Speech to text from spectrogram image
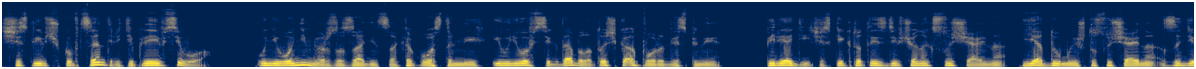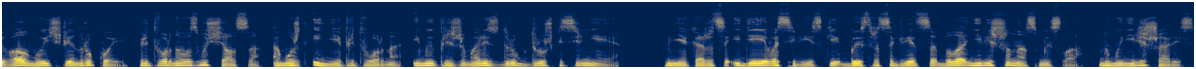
Счастливчику в центре теплее всего. У него не мерзла задница, как у остальных, и у него всегда была точка опоры для спины. Периодически кто-то из девчонок случайно, я думаю, что случайно, задевал мой член рукой, притворно возмущался, а может и не притворно, и мы прижимались друг к дружке сильнее. Мне кажется, идея Василиски быстро согреться была не лишена смысла, но мы не решались.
